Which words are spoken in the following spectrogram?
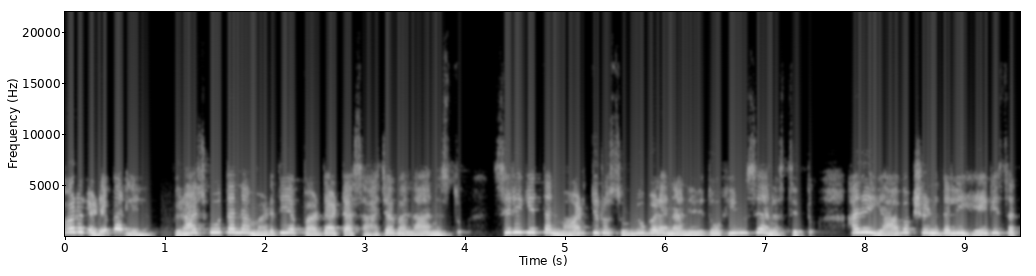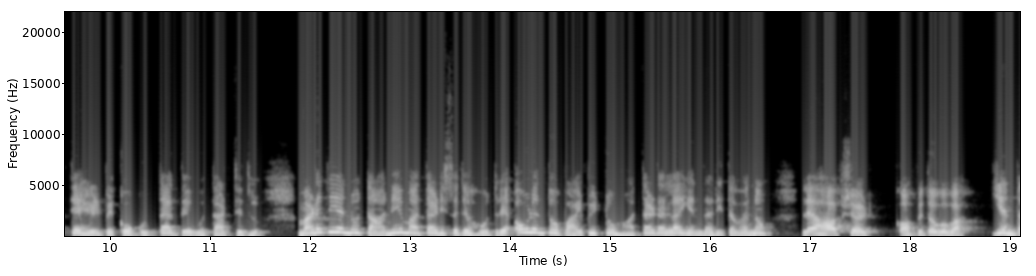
ಹೊರಗಡೆ ಬರಲಿಲ್ಲ. ವಿರಾಜ್ಗೂ ತನ್ನ ಮಡದಿಯ ಪರದಾಟ ಸಹಜವಲ್ಲ ಅನ್ನಿಸ್ತು. ಸಿರಿಗೆ ತಾನು ಮಾಡ್ತಿರೋ ಸುಳ್ಳುಗಳನ್ನು ನೆನೆದು ಹಿಂಸೆ ಅನ್ನಿಸ್ತಿತ್ತು. ಆದರೆ ಯಾವ ಕ್ಷಣದಲ್ಲಿ ಹೇಗೆ ಸತ್ಯ ಹೇಳಬೇಕೋ ಗೊತ್ತಾಗದೆ ಒತ್ತಾಡ್ತಿದ್ಲು ಮಡದಿಯನ್ನು ತಾನೇ ಮಾತಾಡಿಸದೆ ಹೋದರೆ ಅವಳಂತೂ ಬಾಯ್ಬಿಟ್ಟು ಮಾತಾಡಲ್ಲ ಎಂದರಿತವನು ಲೇ, ಹಾಫ್ ಶರ್ಟ್, ಕಾಫಿ ತಗೋಬಾ, ಎಂದ.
